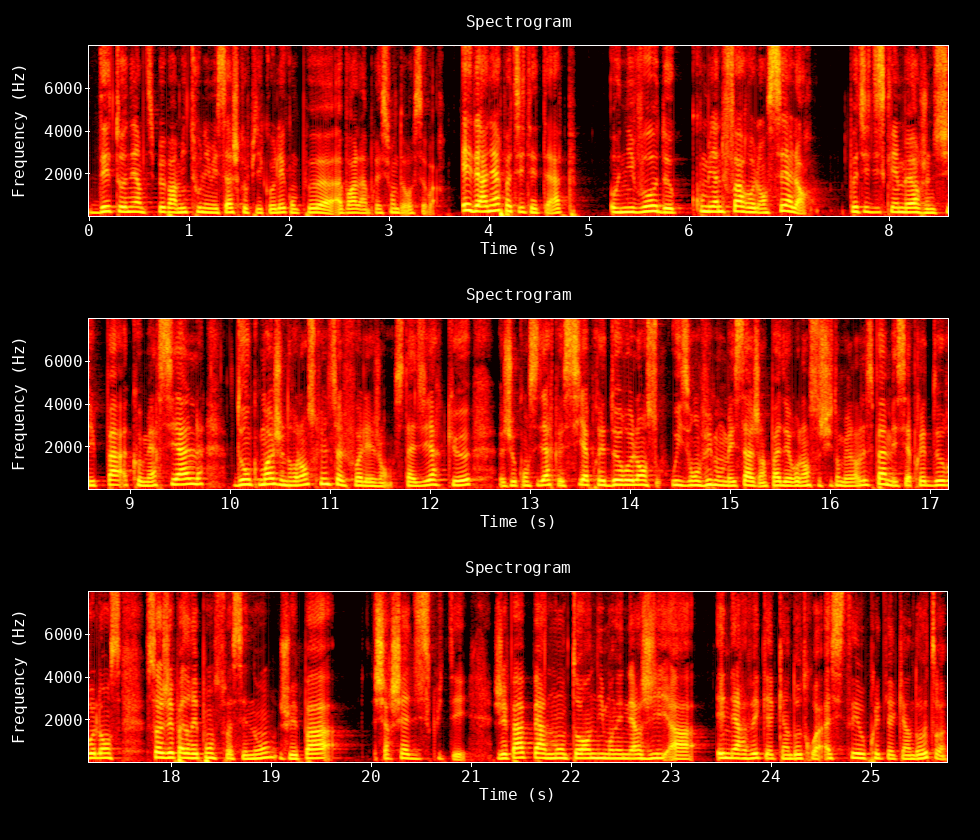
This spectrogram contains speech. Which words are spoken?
détonner un petit peu parmi tous les messages copier-coller qu'on peut euh, avoir l'impression de recevoir. Et dernière petite étape, au niveau de combien de fois relancer. Alors, petit disclaimer, je ne suis pas commercial, donc moi je ne relance qu'une seule fois les gens. C'est-à-dire que je considère que si après deux relances où ils ont vu mon message, hein, pas des relances où je suis tombée dans le spam, mais si après deux relances, soit j'ai pas de réponse, soit c'est non, je vais pas chercher à discuter. Je vais pas perdre mon temps ni mon énergie à énerver quelqu'un d'autre ou à assister auprès de quelqu'un d'autre.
